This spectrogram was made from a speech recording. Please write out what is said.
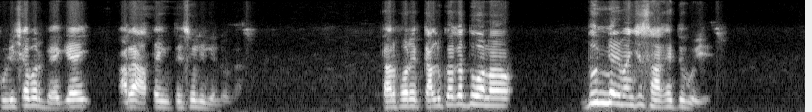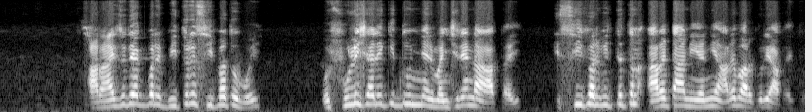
পুলিশ আবার ব্যাগে আই, আরে আতাই উঠে চলে গেল গা। তারপরে কালু কাকা তো আনা, দুনিয়ার মানুষের চা খাইতে বইয়ে। আর আই যদি একবারে ভিতরে সিফাতো বই ওই পুলিশ আরে কি দুনিয়ার মানুষের না আতাই? সিফার ভিতরে তো আরে টানি আনি, আরে বার করে আতাইতো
